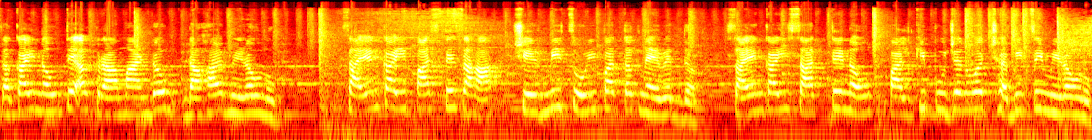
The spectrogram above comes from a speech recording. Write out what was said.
सकाळी नऊ ते अकरा मांडव डहाळ मिरवणूक. सायंकाळी पाच ते सहा शेरणी चोळीपातक नैवेद्य. सायंकाळी सात ते नऊ पालखी पूजन व छबीची मिरवणूक.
